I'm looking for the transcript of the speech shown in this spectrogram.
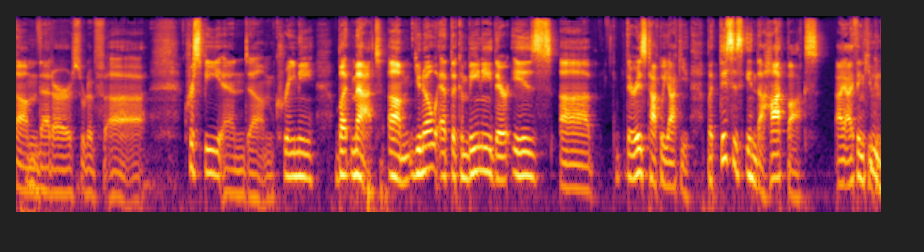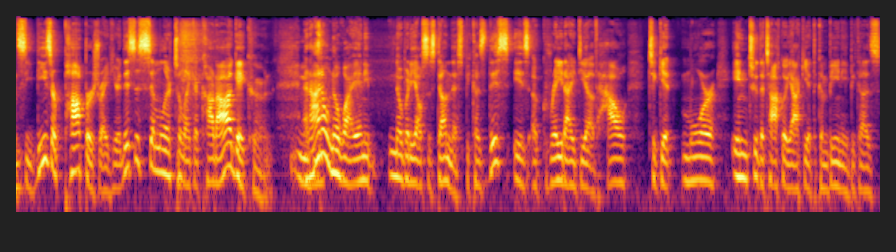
um, that are sort of uh, crispy and um, creamy. But Matt, um, you know, at the Kombini there is uh, there is takoyaki, but this is in the hot box. I, I think you can see these are poppers right here. This is similar to like a karaage kun, and I don't know why any nobody else has done this because this is a great idea of how to get more into the takoyaki at the kombini because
